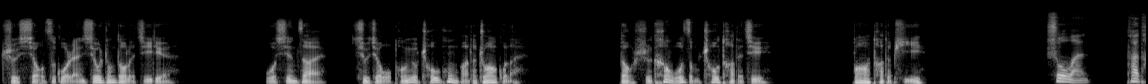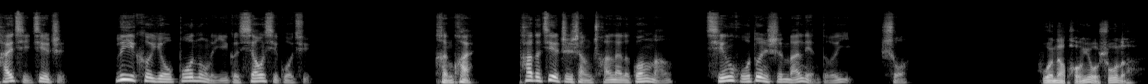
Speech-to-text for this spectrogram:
这小子果然嚣张到了极点。我现在就叫我朋友抽空把他抓过来，到时看我怎么抽他的筋，扒他的皮。说完，他抬起戒指，立刻又拨弄了一个消息过去。很快，他的戒指上传来了光芒。秦胡顿时满脸得意，说：“我那朋友说了，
